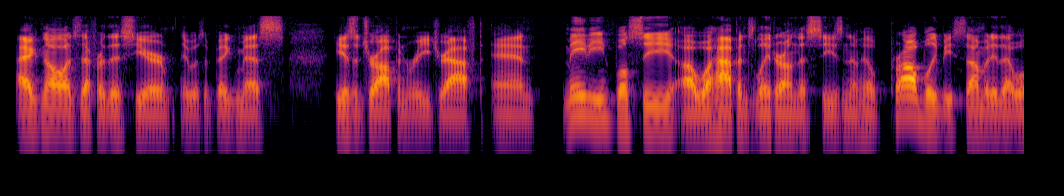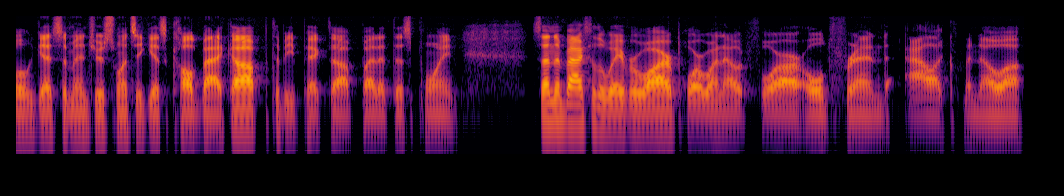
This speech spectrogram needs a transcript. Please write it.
I acknowledge that for this year, it was a big miss. He has a drop in redraft, and maybe we'll see uh, what happens later on this season. And he'll probably be somebody that will get some interest once he gets called back up to be picked up. But at this point, send him back to the waiver wire, pour one out for our old friend Alek Manoah.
